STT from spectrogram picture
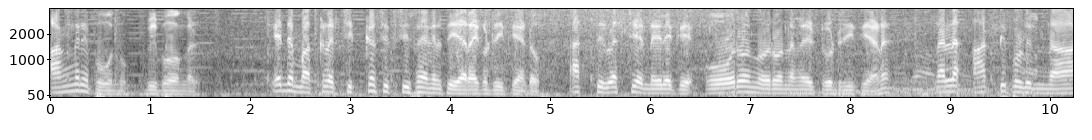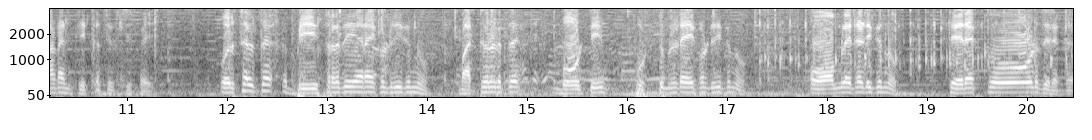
അങ്ങനെ പോകുന്നു വിഭവങ്ങൾ. എന്റെ മക്കളെ ചിക്കൻ സിക്സ്റ്റി ഫൈവ് അങ്ങനെ തയ്യാറായിക്കൊണ്ടിരിക്കുകയാണ്ടോ ആ തിളച്ച എണ്ണയിലേക്ക് ഓരോന്നോരോന്ന് അങ്ങനെ ഇട്ടുകൊണ്ടിരിക്കുകയാണ്. നല്ല അടിപൊളി നാടൻ ചിക്കൻ സിക്സ്റ്റി ഫൈവ്. ഒരു സ്ഥലത്ത് ബീഫ് ഫ്രൈ തയ്യാറായിക്കൊണ്ടിരിക്കുന്നു മറ്റൊരിടത്ത് ബോട്ടിയും പുട്ടും റെഡി ആയിക്കൊണ്ടിരിക്കുന്നു ഓംലെറ്റ് അടിക്കുന്നു. തിരക്കോട് തിരക്ക്.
